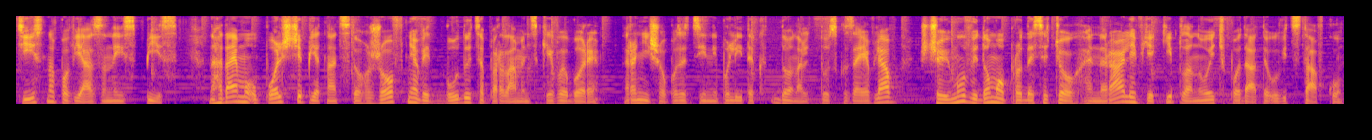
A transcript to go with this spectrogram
тісно пов'язаний з ПІС. Нагадаємо, у Польщі 15 жовтня відбудуться парламентські вибори. Раніше опозиційний політик Дональд Туск заявляв, що йому відомо про десятьох генералів, які планують подати у відставку.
